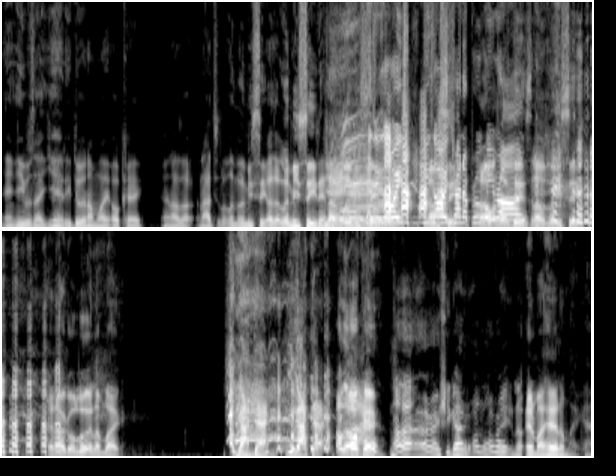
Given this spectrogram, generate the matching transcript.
And he was like, yeah, they do. And I'm like, okay. And I was like, and I just let me, let me see. I was like, let me see then. Like, Yeah, see. because he's always he's always see. trying to prove and I me was wrong. Like this, and I was let me see. and I go look, and I'm like, You got that. You got that. I was like, okay, all right, all right, she got it. Like, all right. No, in my head, I'm like, God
